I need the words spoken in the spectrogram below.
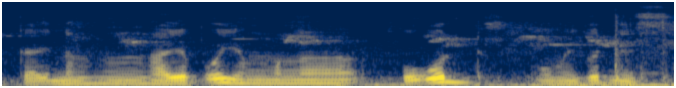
pagkain ng hayop. Oh, yung mga uod. Oh my goodness.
